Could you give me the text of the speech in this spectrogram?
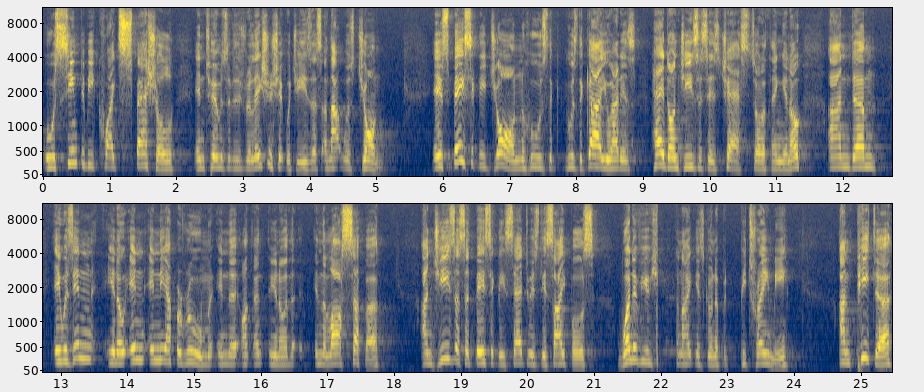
who seemed to be quite special in terms of his relationship with Jesus, and that was John. It's basically John who's the, who's the guy who had his head on Jesus' chest, sort of thing, you know. And um, it was in, you know, in, in the upper room, in the, you know, in the Last Supper, and Jesus had basically said to his disciples, One of you here tonight is going to betray me. And Peter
